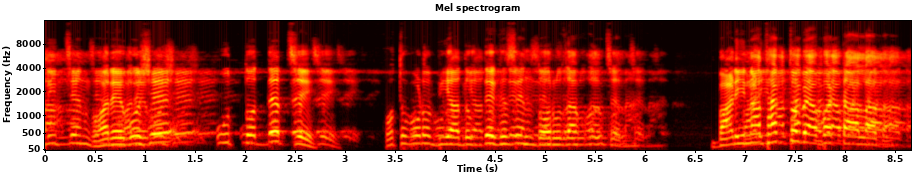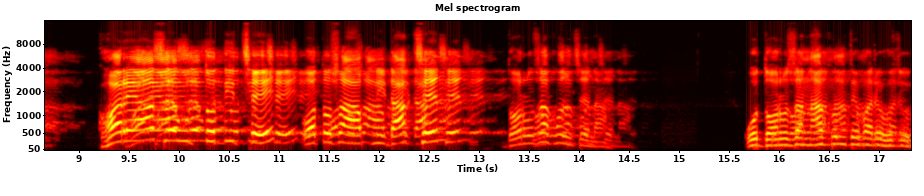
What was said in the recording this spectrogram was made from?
দিচ্ছেন ঘরে বসে, উত্তর দিচ্ছে। কত বড় বিয়াদব দেখেছেন, দরজা খুলছে না। বাড়ি না থাকতো ব্যাপারটা আলাদা। ঘরে আসে উত্তর দিচ্ছে অথচ আপনি ডাকছেন দরজা খুলছে না। ও দরজা না খুলতে পারে হুজুর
